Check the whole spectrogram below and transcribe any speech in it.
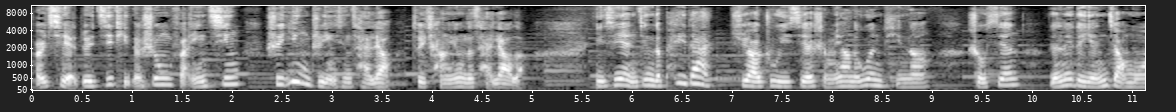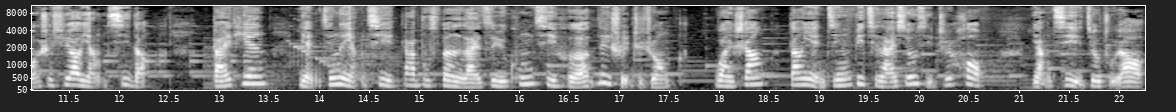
而且对机体的生物反应轻，是硬质隐形材料最常用的材料了。隐形眼镜的佩戴需要注意一些什么样的问题呢？首先，人类的眼角膜是需要氧气的。白天眼睛的氧气大部分来自于空气和泪水之中，晚上当眼睛闭起来休息之后，氧气就主要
